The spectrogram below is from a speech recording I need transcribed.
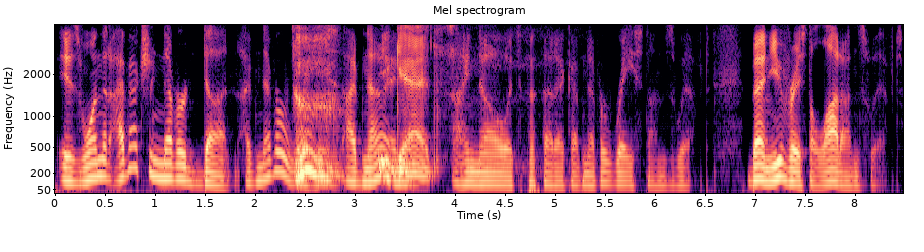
is one that I've actually never done. I've never raced. I've never. Gads. I know it's pathetic. I've never raced on Zwift. Ben, you've raced a lot on Zwift.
